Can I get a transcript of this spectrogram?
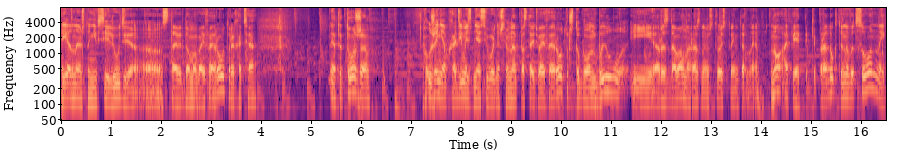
Я знаю, что не все люди э, ставят дома Wi-Fi роутеры, хотя это тоже уже необходимость дня сегодняшнего. Надо поставить Wi-Fi роутер, чтобы он был и раздавал на разные устройства интернет. Но, опять-таки, продукт инновационный.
